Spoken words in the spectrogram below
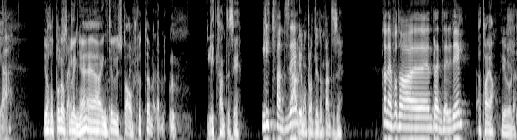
Ja. Vi har holdt på ganske lenge. Jeg har egentlig lyst til å avslutte med litt fantasy. Litt fantasy. Ja, Vi må prate litt om fantasy. Kan jeg få ta en tegneserie til? Ja, ta ja, gjør det.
